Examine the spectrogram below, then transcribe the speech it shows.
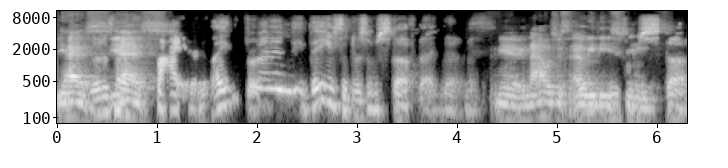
Yes, have yes. fire. Like bro, they used to do some stuff back then, man. Yeah, now it's just LED screens. stuff.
